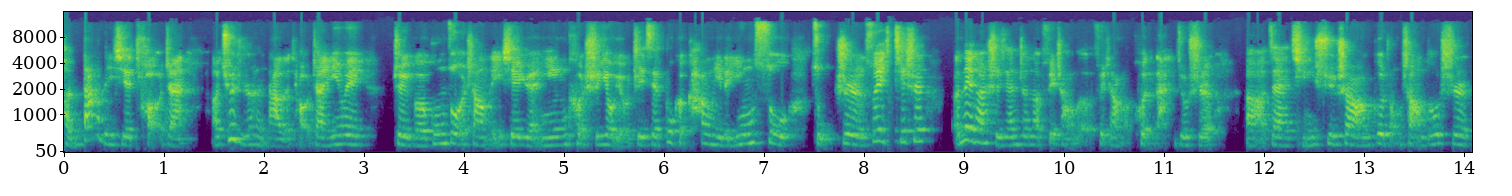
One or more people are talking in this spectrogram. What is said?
很大的一些挑战啊，确实是很大的挑战，因为这个工作上的一些原因，可是又有这些不可抗力的因素阻滞，所以其实那段时间真的非常的非常的困难，就是啊，在情绪上各种上都是。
